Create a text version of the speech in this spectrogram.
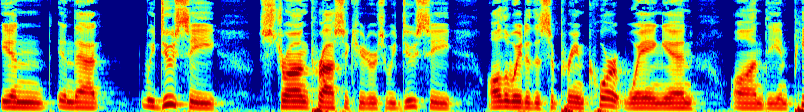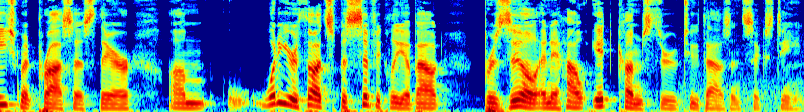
in in that we do see strong prosecutors. We do see all the way to the Supreme Court weighing in on the impeachment process there. Um, what are your thoughts specifically about Brazil and how it comes through 2016?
